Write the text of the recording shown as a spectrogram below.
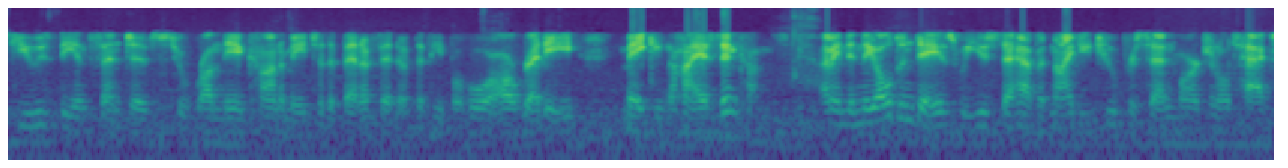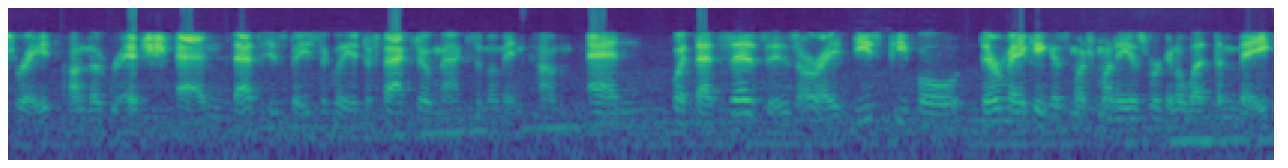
skews the incentives to run the economy to the benefit of the people who are already making the highest incomes. I mean, in the olden days, we used to have a 92% marginal tax rate on the rich, and that is basically a de facto maximum income. And what that says is, all right, these people, they're making as much money as we're going to let them make.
